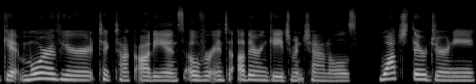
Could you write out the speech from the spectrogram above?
get more of your TikTok audience over into other engagement channels, watch their journey,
